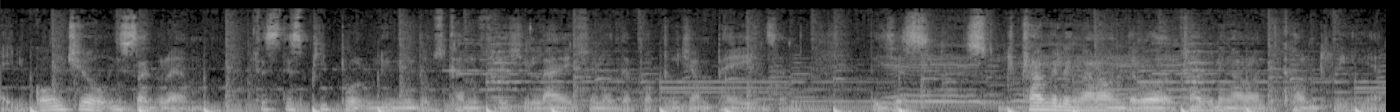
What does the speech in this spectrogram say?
And you go onto your Instagram, there's these people living those kind of flashy lives, you know, they're popping champagnes and they're just traveling around the world, traveling around the country, and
